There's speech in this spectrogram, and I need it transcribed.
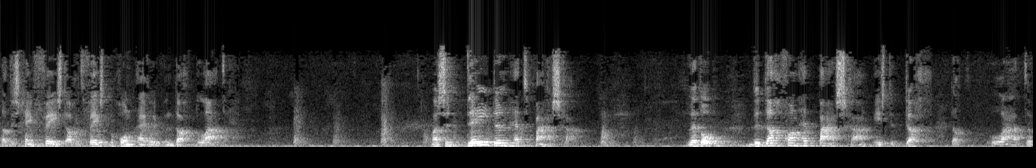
Dat is geen feestdag, het feest begon eigenlijk een dag later. Maar ze deden het Pascha. Let op, de dag van het Pascha is de dag dat later,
